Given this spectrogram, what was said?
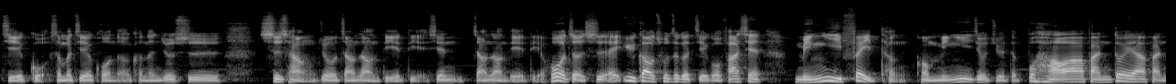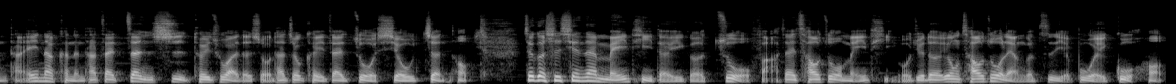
结果。什么结果呢？可能就是市场就涨涨跌跌，先涨涨跌跌，或者是诶预告出这个结果，发现民意沸腾，哦，民意就觉得不好啊，反对啊，反弹，诶那可能他在正式推出来的时候，他就可以再做修正，哦，这个是现在媒体的一个做法，在操作媒体，我觉得用操作两个字也不为过，哦。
